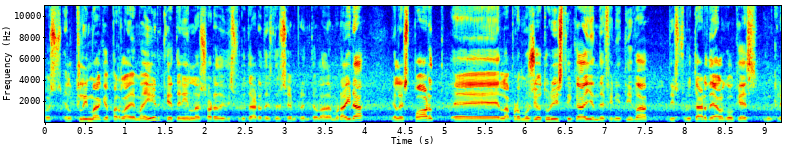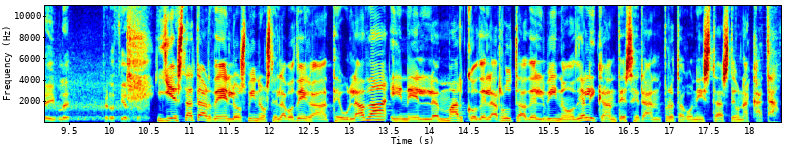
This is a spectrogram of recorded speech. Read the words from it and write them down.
pues, el clima que parlàvem ahir, que tenim la sort de disfrutar des de sempre en Teulada Moraira, l'esport, eh, la promoció turística i, en definitiva, disfrutar de algo que és increïble pero cierto. Y esta tarde en los vinos de la bodega Teulada, en el marco de la ruta del vino de Alicante, serán protagonistas de una cata.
